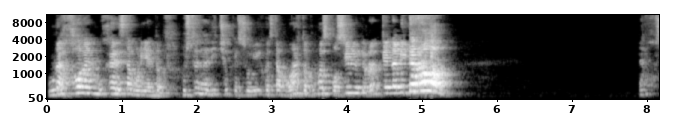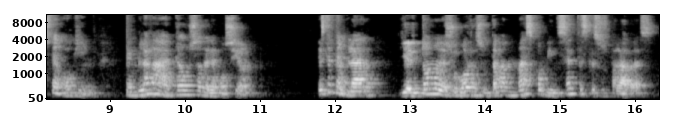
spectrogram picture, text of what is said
Una joven mujer está muriendo. Usted ha dicho que su hijo está muerto. ¿Cómo es posible que no entienda mi terror? La voz de Hawking temblaba a causa de la emoción. Este temblar y el tono de su voz resultaban más convincentes que sus palabras.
